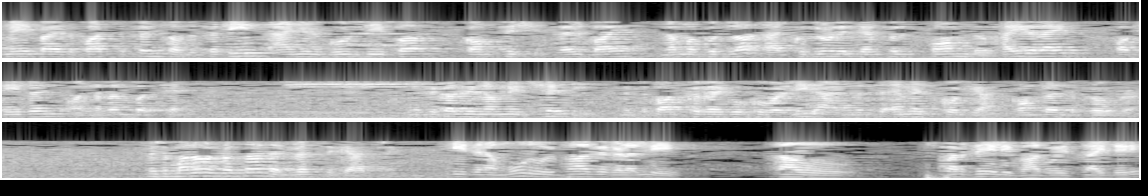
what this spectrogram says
made by the participants of the 13th annual competition held by Namma Kudla at Kudroli Temple formed the highlight of the event on November 10th. Mr. Kadri Navaneeth Shetty, Mr. Bhaskar Rai and Mr. M.S. Kotian completed the program. Mr. Manohar Prasad addressed the gathering. ಈ ದಿನ ಮೂರು ವಿಭಾಗಗಳಲ್ಲಿ ತಾವು ಸ್ಪರ್ಧೆಯಲ್ಲಿ ಭಾಗವಹಿಸ್ತಾ ಇದ್ದೀರಿ.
